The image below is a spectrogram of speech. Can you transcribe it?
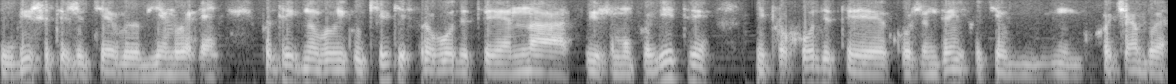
збільшити життєвий об'єм легень. Потрібно велику кількість проводити на свіжому повітрі і проходити кожен день, м, хоча б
